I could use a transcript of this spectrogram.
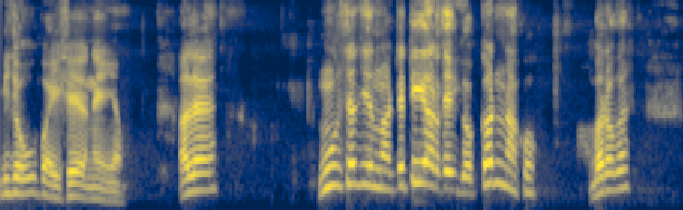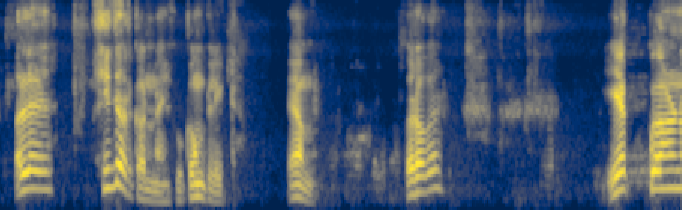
બીજો ઉપાય છે નહીં એમ. એટલે હું સજીવ માટે તૈયાર થઈ ગયો, કરી નાખો, બરોબર? એટલે સીઝર કરી નાખ્યું કમ્પ્લીટ એમ. બરોબર? એક પણ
